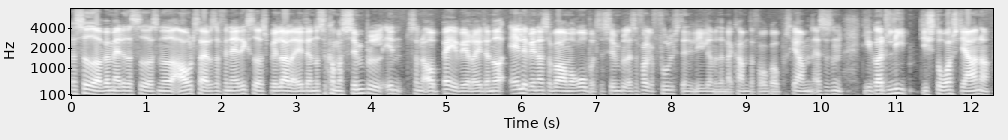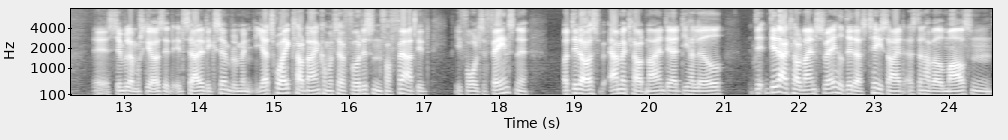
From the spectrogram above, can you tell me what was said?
der sidder, hvem er det, der sidder sådan noget outsider, så Fnatic sidder og spiller eller et eller andet, så kommer Simple ind sådan op bagved eller et eller andet, og alle vender sig bare om og råber til Simple. Altså folk er fuldstændig ligeglade med den der kamp, der foregår på skærmen. Altså sådan, de kan godt lide de store stjerner. Øh, Simple er måske også et, et særligt eksempel, men jeg tror ikke, Cloud9 kommer til at få det sådan forfærdeligt i forhold til fansene. Og det der også er med Cloud9, det er, at de har lavet... Det, det der er Cloud9's svaghed, det er deres T-side. Altså den har været meget sådan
